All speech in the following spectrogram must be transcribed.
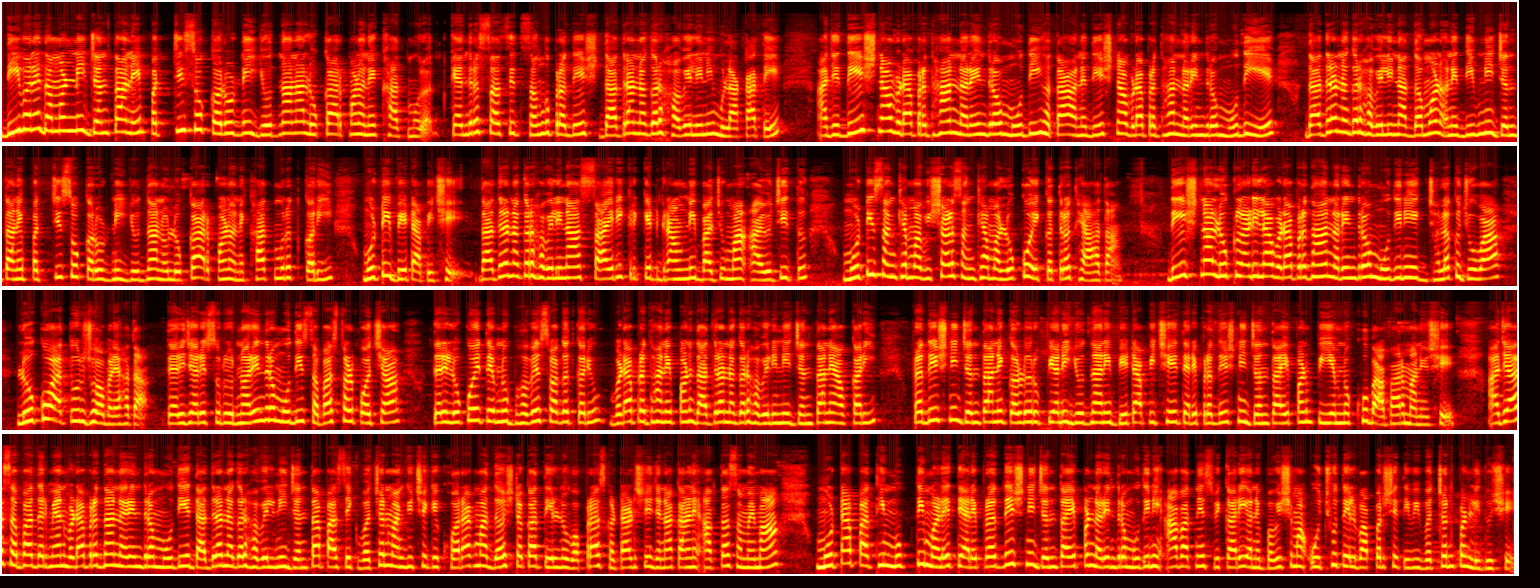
દીવ અને દમણની જનતાને પચીસો કરોડની યોજનાના લોકાર્પણ અને ખાતમુહૂર્ત. કેન્દ્ર શાસિત સંઘ પ્રદેશ દાદરાનગર હવેલીની મુલાકાતે આજે દેશના વડાપ્રધાન નરેન્દ્ર મોદી હતા અને દેશના વડાપ્રધાન નરેન્દ્ર મોદીએ દાદરાનગર હવેલીના દમણ અને દીવની જનતાને પચીસો કરોડની યોજનાનું લોકાર્પણ અને ખાતમુહૂર્ત કરી મોટી ભેટ આપી છે. દાદરાનગર હવેલીના સાયરી ક્રિકેટ ગ્રાઉન્ડની બાજુમાં આયોજિત મોટી સંખ્યામાં વિશાળ સંખ્યામાં લોકો એકત્ર થયા હતા. દેશના લોકલાડીલા વડાપ્રધાન નરેન્દ્ર મોદીની એક ઝલક જોવા લોકો આતુર જોવા મળ્યા હતા. ત્યારે જ્યારે નરેન્દ્ર મોદી સભા સ્થળ પહોંચ્યા, ત્યારે લોકોએ તેમનું ભવ્ય સ્વાગત કર્યું. વડાપ્રધાને પણ દાદરાનગર હવેલીની જનતાને આવકારી, પ્રદેશની જનતાને કરોડો રૂપિયાની યોજનાની ભેટ આપી છે, ત્યારે પ્રદેશની જનતાએ પણ પીએમનો ખૂબ આભાર માન્યો છે. આજે આ સભા દરમિયાન વડાપ્રધાન નરેન્દ્ર મોદીએ દાદરાનગર હવેલીની જનતા પાસે એક વચન માંગ્યું છે કે ખોરાકમાં દસ ટકા તેલનો વપરાશ ઘટાડશે, જેના કારણે આવતા સમયમાં મોટાપાથી મુક્તિ મળે. ત્યારે પ્રદેશની જનતાએ પણ નરેન્દ્ર મોદીની આ વાતને સ્વીકારી અને ભવિષ્યમાં ઓછું તેલ વાપરશે તેવી વચન પણ લીધું છે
